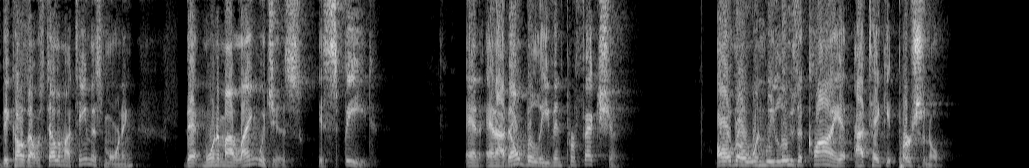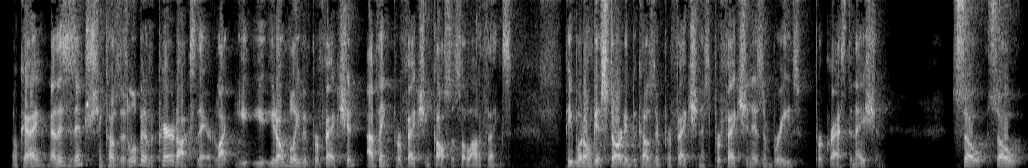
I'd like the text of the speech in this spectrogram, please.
because I was telling my team this morning that one of my languages is speed. And, and I don't believe in perfection. Although when we lose a client, I take it personal. Okay. Now this is interesting because there's a little bit of a paradox there. Like you, you, you, don't believe in perfection. I think perfection costs us a lot of things. People don't get started because they're perfectionists. Perfectionism breeds procrastination. So, so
